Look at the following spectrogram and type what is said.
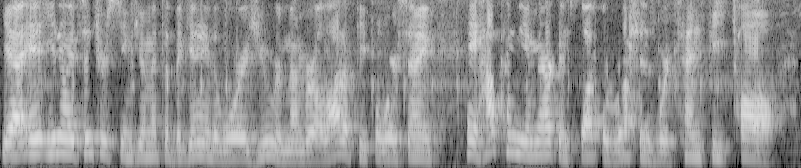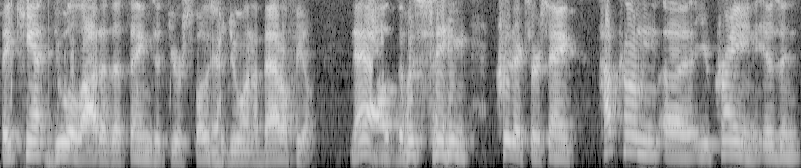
Yeah, it, you know, it's interesting, Jim. At the beginning of the war, as you remember, a lot of people were saying, "Hey, how come the Americans thought the Russians were 10 feet tall? They can't do a lot of the things that you're supposed yeah. to do on a battlefield." Now, those same critics are saying, how come uh, Ukraine isn't,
